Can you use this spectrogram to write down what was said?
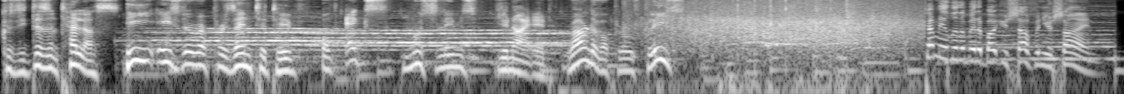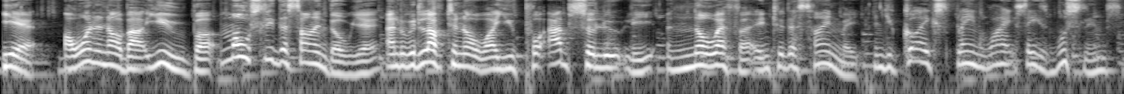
because he doesn't tell us. He is the representative of ex-Muslims United. Round of applause please. Tell me a little bit about yourself and your sign. Yeah, I want to know about you, but mostly the sign though, yeah? And we'd love to know why you put absolutely no effort into the sign, mate. And you gotta explain why it says Muslims.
